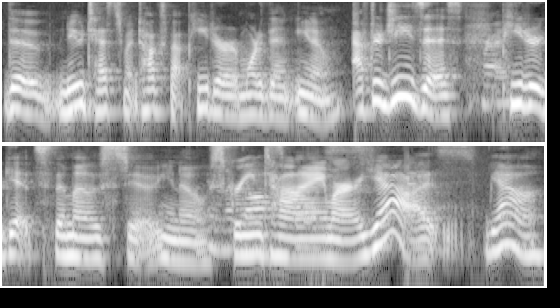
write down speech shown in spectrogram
the New Testament talks about Peter more than, you know, after Jesus, right. Peter gets the most, uh, you know, in screen time or, yeah, yes. yeah.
